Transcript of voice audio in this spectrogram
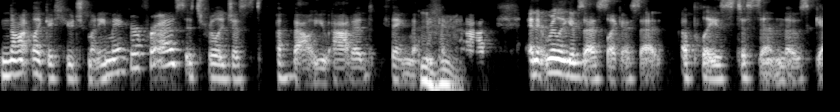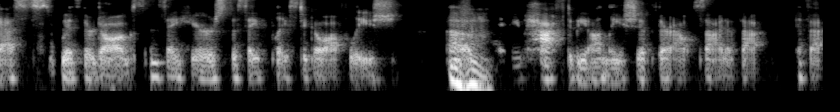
not like a huge money maker for us. It's really just a value added thing that we mm-hmm. can have. And it really gives us, like I said, a place to send those guests with their dogs and say, here's the safe place to go off leash. Um, mm-hmm. You have to be on leash if they're outside of that, if that,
